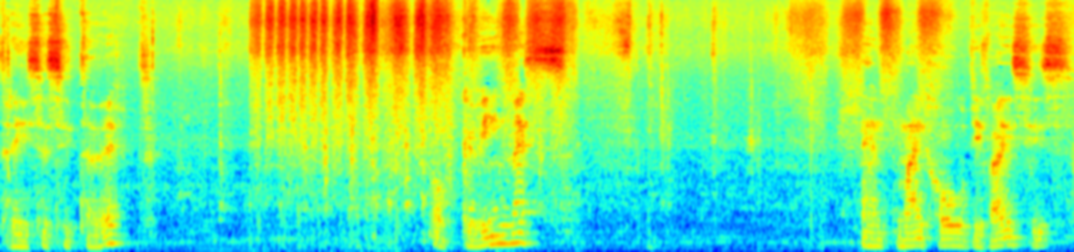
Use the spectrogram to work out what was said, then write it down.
traces it left of clean mess and my whole device is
